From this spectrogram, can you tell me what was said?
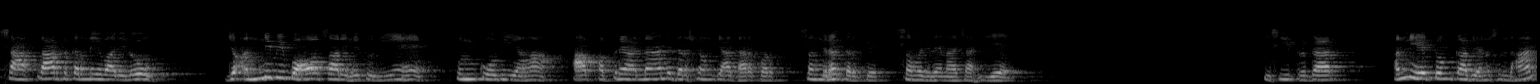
शास्त्रार्थ करने वाले लोग, जो अन्य भी बहुत सारे हेतु दिए हैं, उनको भी यहाँ आप अपने अन्य दर्शनों के आधार पर संग्रह करके समझ लेना चाहिए। इसी प्रकार अन्य हेतुओं का भी अनुसंधान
